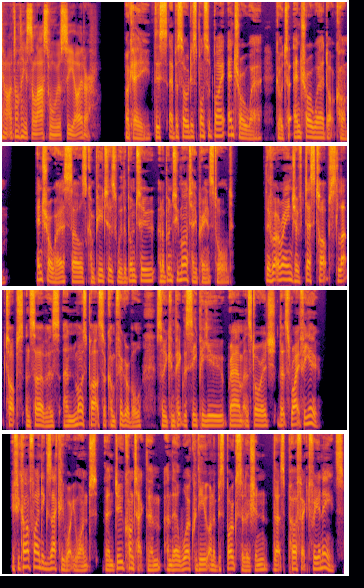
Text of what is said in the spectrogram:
you know, I don't think it's the last one we'll see either. Okay, this episode is sponsored by Entroware. Go to entroware.com. Entroware sells computers with Ubuntu and Ubuntu Mate pre-installed. They've got a range of desktops, laptops, and servers, and most parts are configurable, so you can pick the CPU, RAM, and storage that's right for you. If you can't find exactly what you want, then do contact them and they'll work with you on a bespoke solution that's perfect for your needs.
